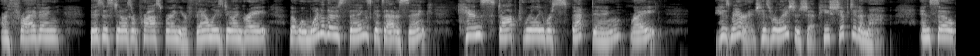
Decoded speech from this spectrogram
are thriving business deals are prospering, your family's doing great. But when one of those things gets out of sync, Ken stopped really respecting, right? His marriage, his relationship. He shifted in that. And so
